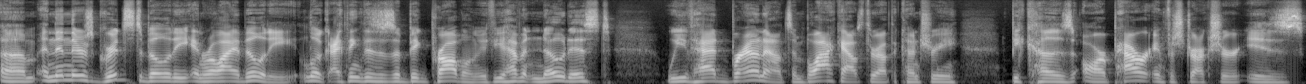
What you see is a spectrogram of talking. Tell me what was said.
Um, and then there's grid stability and reliability. Look, I think this is a big problem. If you haven't noticed, we've had brownouts and blackouts throughout the country because our power infrastructure is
